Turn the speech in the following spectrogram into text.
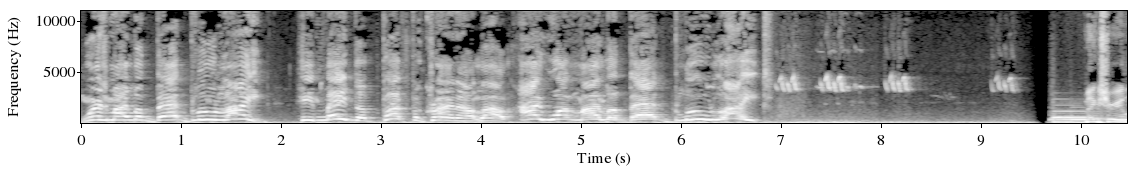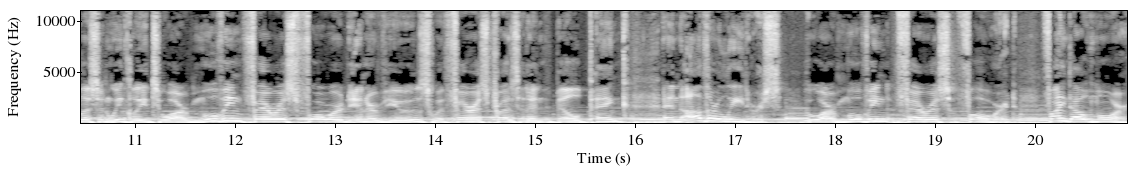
where's my Labatt Blue Light? He made the putt for crying out loud. I want my Labatt Blue Light. Make sure you listen weekly to our Moving Ferris Forward interviews with Ferris President Bill Pink and other leaders who are moving Ferris forward. Find out more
